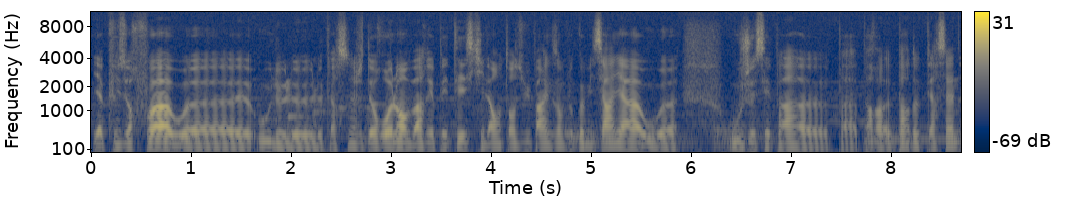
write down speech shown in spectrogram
Il y a plusieurs fois où, où le, personnage de Roland va répéter ce qu'il a entendu par exemple au commissariat ou, ou je sais pas, par, par d'autres personnes.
